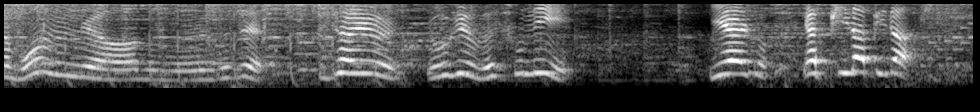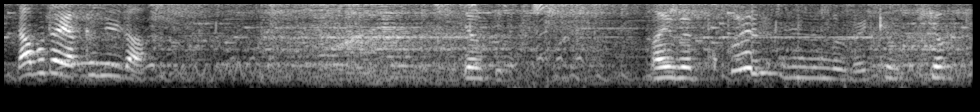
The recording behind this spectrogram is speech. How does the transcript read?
야, 뭐 하는 거야, 너는. 도대체, 미사일, 여기 왜 손이. 이해해서. 야, 비다, 비다. 나보다 약합니다. 웃기다. 아니 왜 폭발할 수 있는 걸 왜 이렇게 귀엽지?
